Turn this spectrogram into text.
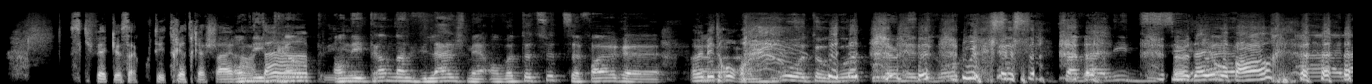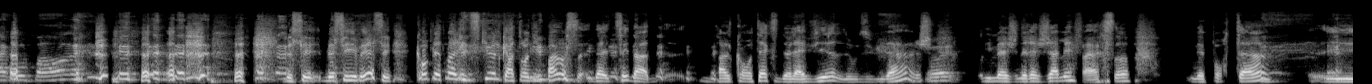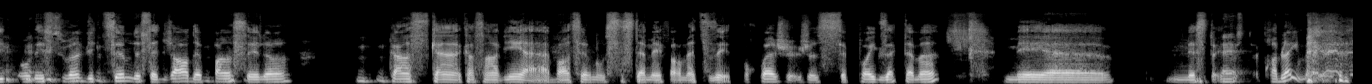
Ce qui fait que ça a coûté très, très cher on en est temps. On est 30 dans le village, mais on va tout de suite se faire euh, un métro. Un gros autoroute, puis un métro. Oui, c'est ça. Ça va aller d'ici un aéroport. à, l'aéroport. mais c'est mais c'est vrai, c'est complètement ridicule quand on y pense, tu sais, dans, dans le contexte de la ville ou du village. On n'imaginerait jamais faire ça. Mais pourtant, on est souvent victime de ce genre de pensée-là quand, quand, quand ça en vient à bâtir nos systèmes informatisés. Pourquoi, je ne sais pas exactement, mais, euh, mais c'est un, problème.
